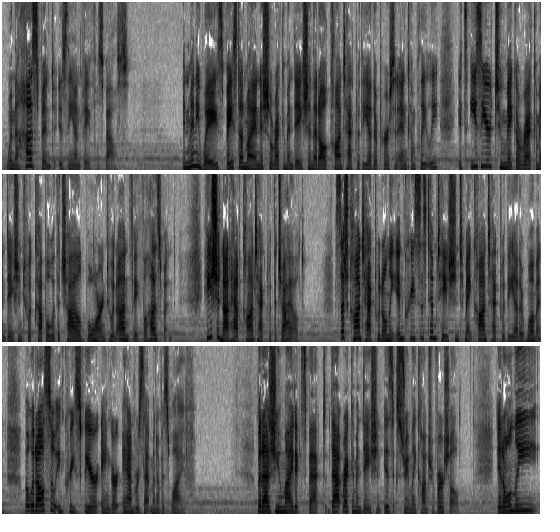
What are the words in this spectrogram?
When the husband is the unfaithful spouse. In many ways, based on my initial recommendation that all contact with the other person end completely, it's easier to make a recommendation to a couple with a child born to an unfaithful husband. He should not have contact with the child. Such contact would only increase his temptation to make contact with the other woman, but would also increase fear, anger, and resentment of his wife. But as you might expect, that recommendation is extremely controversial. It only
